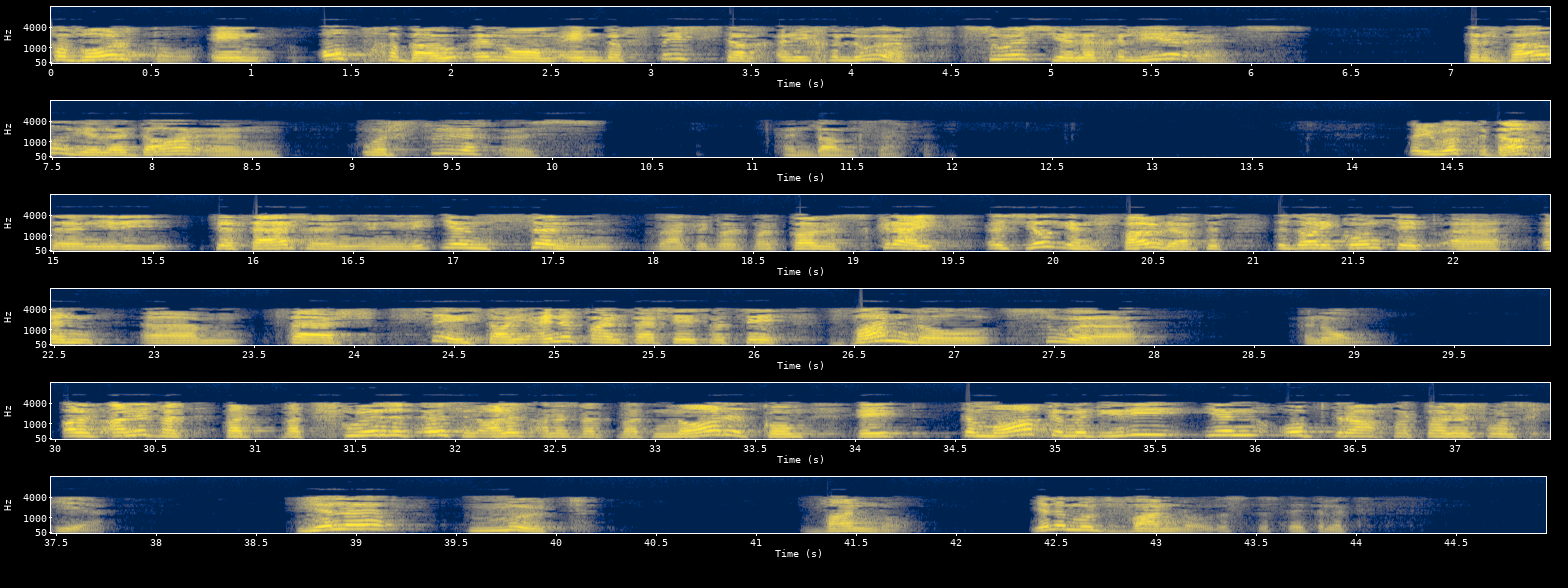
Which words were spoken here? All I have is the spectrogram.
gewortel en opgebou in hom en bevestig in die geloof soos jy geleer is terwyl jy daarin oorvloedig is in danksegging. Nou die hoofgedagte in hierdie twee verse en in hierdie een sin werklik wat wat Paulus skryf is heel eenvoudig. Dit dis daardie konsep uh in ehm um, vers 6, daar aan die einde van vers 6 wat sê wandel so in hom. Alles anders wat wat wat voor dit is en alles anders wat wat na dit kom, het te maak met hierdie een opdrag wat Paulus vir ons gee. Julle moet wandel. Julle moet wandel. Dis dis letterlik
